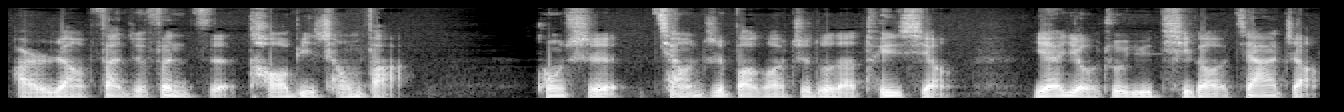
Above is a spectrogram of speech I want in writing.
而让犯罪分子逃避惩罚。同时，强制报告制度的推行也有助于提高家长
